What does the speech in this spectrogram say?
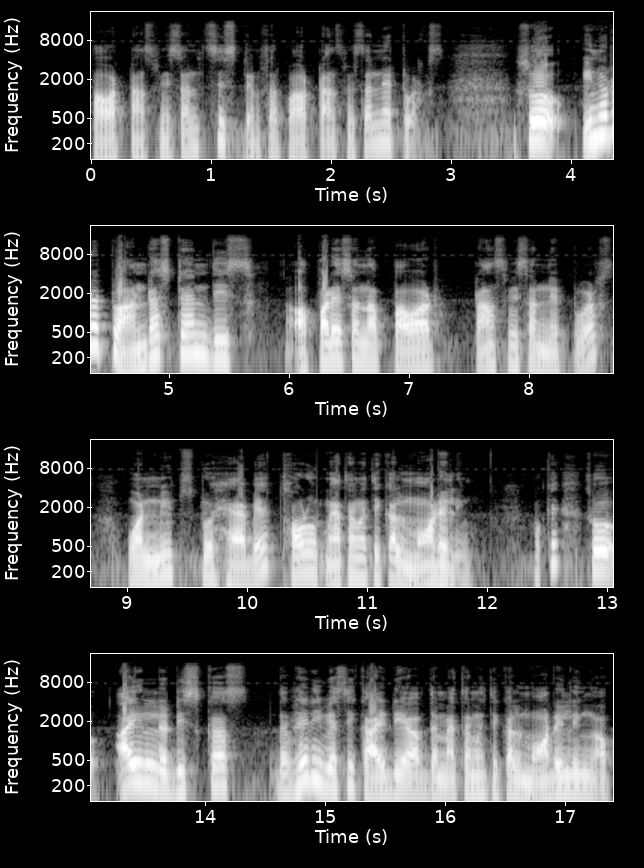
power transmission systems or power transmission networks. So, in order to understand this operation of power transmission networks, one needs to have a thorough mathematical modeling. Okay. So, I will discuss the very basic idea of the mathematical modeling of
